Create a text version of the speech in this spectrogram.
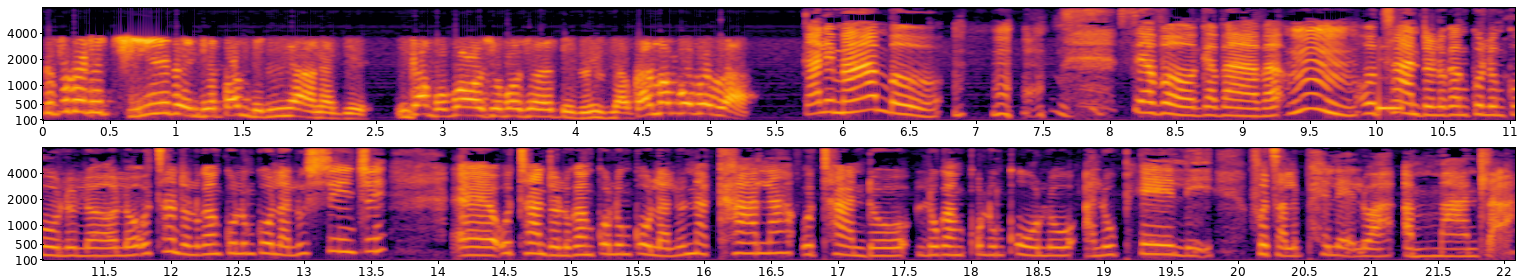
lifike lijike nje phambili inyana nje mhlawumbe uboshe uboshe lebhizinisi lakho kanti mambozazana Kalimambo. Siyabonga baba. Mm, uthando lukaNkuluNkulu lolo. Uthando lukaNkuluNkulu alushintshi. Eh uthando lukaNkuluNkulu alunakhala, uthando lukaNkuluNkulu alupheli futhi aliphelelwa amandla.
